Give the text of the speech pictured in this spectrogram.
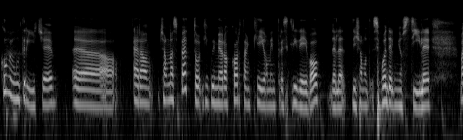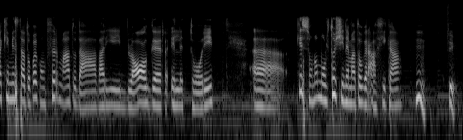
come autrice, eh, era, c'è un aspetto di cui mi ero accorta anche io mentre scrivevo, del, diciamo, se vuoi del mio stile, ma che mi è stato poi confermato da vari blogger e lettori, eh, che sono molto cinematografica. Mm, sì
